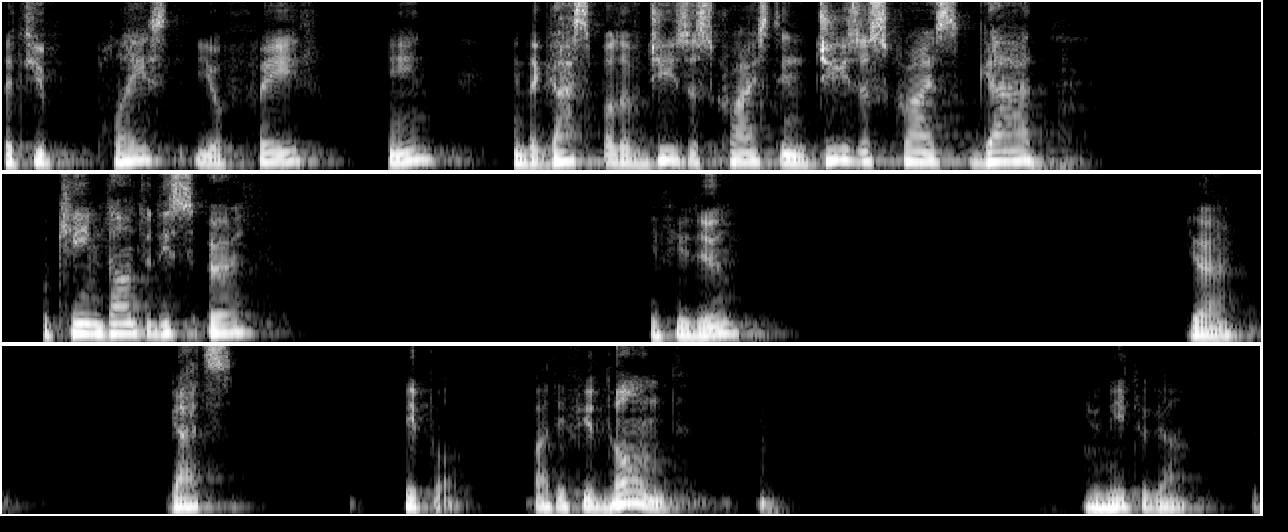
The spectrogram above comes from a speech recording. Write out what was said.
that you placed your faith in? In the gospel of Jesus Christ, in Jesus Christ, God, who came down to this earth? If you do, you're God's people. But if you don't, you need to go to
